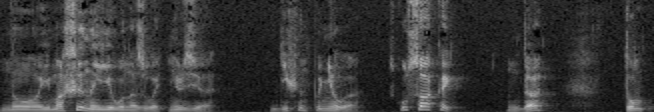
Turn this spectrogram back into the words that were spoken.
но и машиной его назвать нельзя. Диффин поняла. С кусакой. Да. Том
